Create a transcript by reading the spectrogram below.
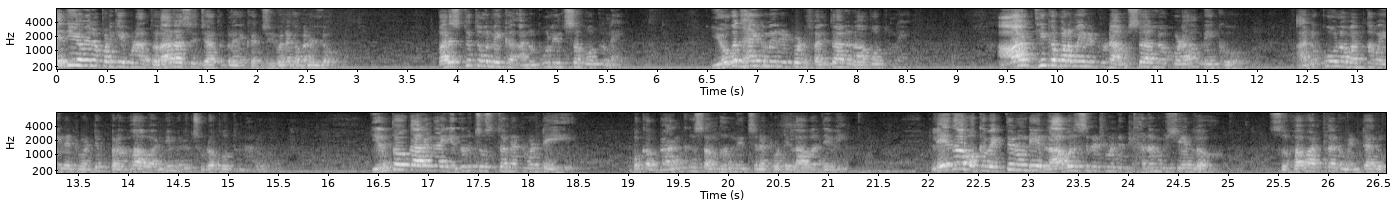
ఏది ఏమైనప్పటికీ కూడా తులారాశి జాతకుల యొక్క జీవన గమనంలో పరిస్థితులు మీకు అనుకూలించబోతున్నాయి. యోగదాయకమైనటువంటి ఫలితాలు రాబోతున్నాయి. ఆర్థికపరమైనటువంటి అంశాల్లో కూడా మీకు అనుకూలవంతమైనటువంటి ప్రభావాన్ని మీరు చూడబోతున్నారు. ఎంతో కాలంగా ఎదురు చూస్తున్నటువంటి ఒక బ్యాంకు సంబంధించినటువంటి లావాదేవీ లేదా ఒక వ్యక్తి నుండి రావలసినటువంటి ధనం విషయంలో శుభవార్తను వింటారు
